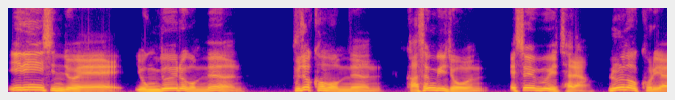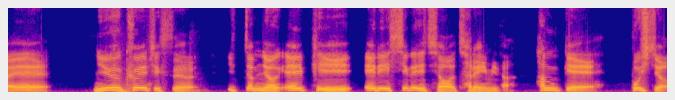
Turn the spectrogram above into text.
1인 신조에 용도 이력 없는 부족함 없는 가성비 좋은 SUV 차량 루노 코리아의 뉴 QM6 2.0 LP LE 시그니처 차량입니다. 함께 보시죠.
